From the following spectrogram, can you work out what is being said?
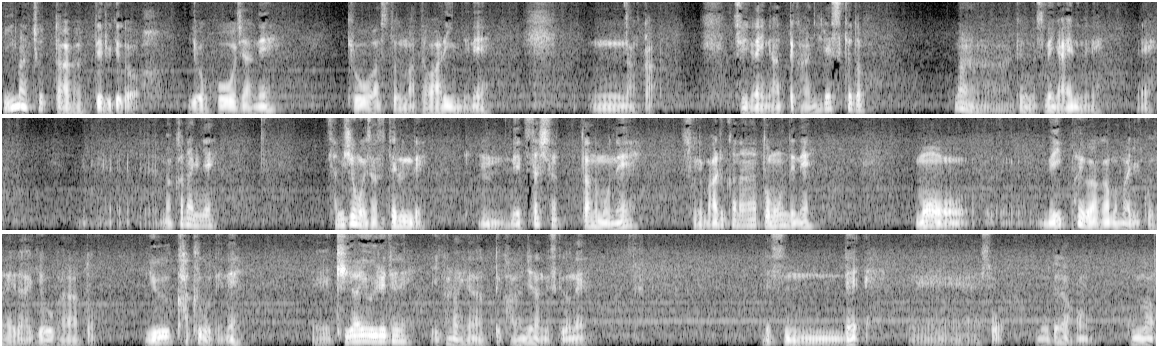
今ちょっと上がってるけど予報じゃね今日明日とまた悪いんでねうんなんかついてないなって感じですけど。まあけど娘に会えるんでねええー、まあ、かなりね寂しい思いさせてるんで、うん、熱出しちゃったのもねそれもあるかなと思うんでね。もう目いっぱいわがままに答えてあげようかなと。いう覚悟でね、えー、気合を入れてね行かなきゃなって感じなんですけどね。ですんで、えー、そう。もう出なあかんこんな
